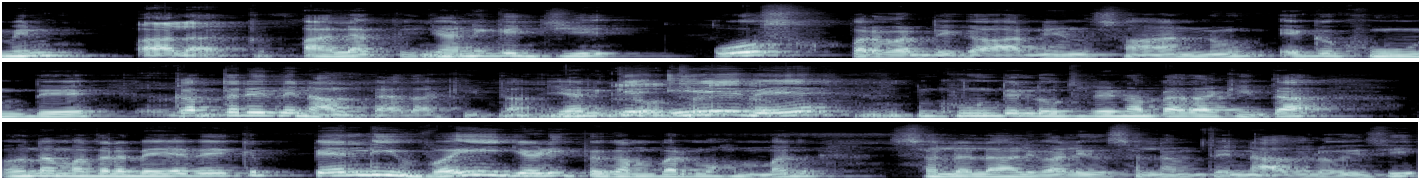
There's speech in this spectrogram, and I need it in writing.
ਮਿਨ ਅਲਕ ਅਲਕ ਯਾਨੀ ਕਿ ਜੀ ਉਸ ਪਰਵਰਦੀਗਾਰ ਨੇ ਇਨਸਾਨ ਨੂੰ ਇੱਕ ਖੂਨ ਦੇ ਕਤਰੇ ਦੇ ਨਾਲ ਪੈਦਾ ਕੀਤਾ। ਯਾਨੀ ਕਿ ਇਹ ਵੇ ਖੂਨ ਦੇ ਲੋਥੜੇ ਨਾਲ ਪੈਦਾ ਕੀਤਾ। ਉਹਦਾ ਮਤਲਬ ਇਹ ਵੇ ਕਿ ਪਹਿਲੀ ਵਹੀ ਜਿਹੜੀ ਪੈਗੰਬਰ ਮੁਹੰਮਦ ਸੱਲੱਲਾਹੁ ਅਲੈहि ਵਸੱਲਮ ਤੇ ਨਾਜ਼ਲ ਹੋਈ ਸੀ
